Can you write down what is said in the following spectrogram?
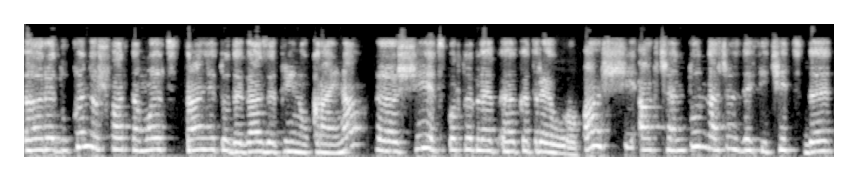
uh, reducându-și foarte mult tranzitul de gaze prin Ucraina uh, și exporturile către Europa și accentuând acest deficit de,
